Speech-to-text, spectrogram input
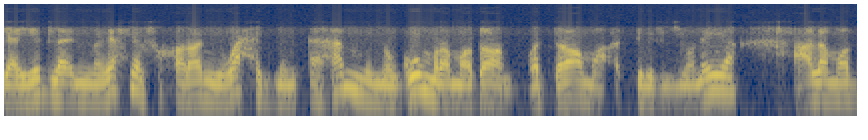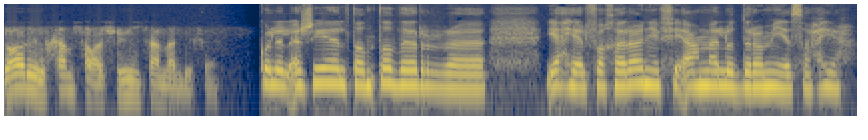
جيد لأنه يحيى الفخراني واحد من أهم نجوم رمضان والدراما التلفزيونية على مدار ال 25 سنة اللي فاتت كل الأجيال تنتظر آه، يحيى الفخراني في أعماله الدرامية صحيح.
